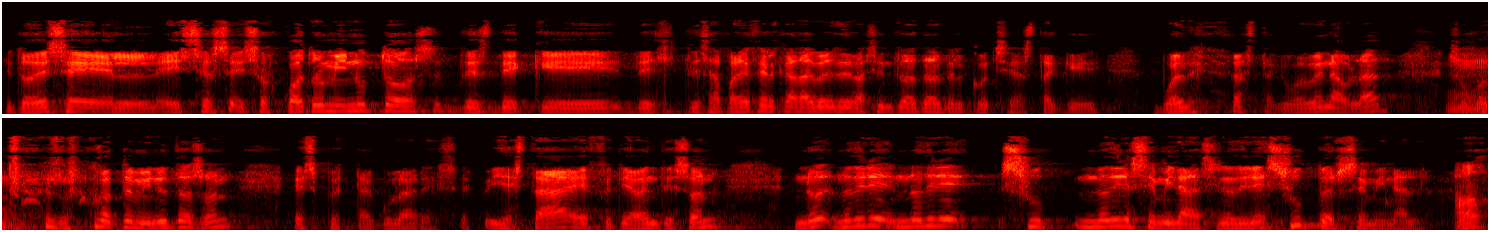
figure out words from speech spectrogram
Entonces, el- esos, esos cuatro minutos desde que des- desaparece el cadáver del asiento de atrás del coche hasta que vuelve, hasta que vuelven a hablar, esos, Mm. cuatro, esos cuatro minutos son espectaculares. Y está, efectivamente, son, no, no diré, no diré, sub- no diré seminal, sino diré super seminal. Ah,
